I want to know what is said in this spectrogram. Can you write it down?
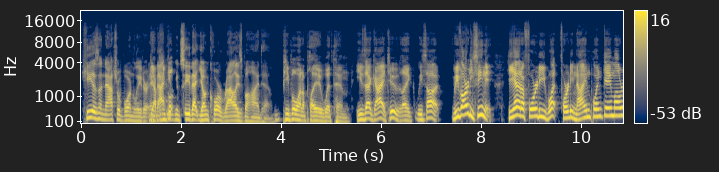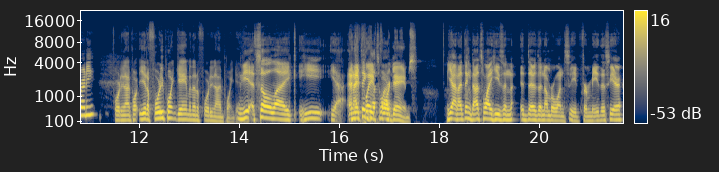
He is a natural born leader. And Yeah, that people- you can see that young core rallies behind him. people want to play with him. He's that guy too. Like we thought. We've already seen it. He had a 40 what? 49 point game already? 49 point. He had a 40 point game and then a 49 point game. Yeah, so like he yeah, And, I they think played that's four why, games. Yeah, and I think that's why he's in they're the number 1 seed for me this year.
